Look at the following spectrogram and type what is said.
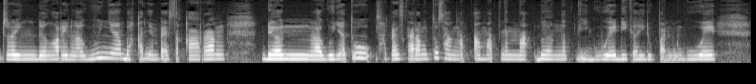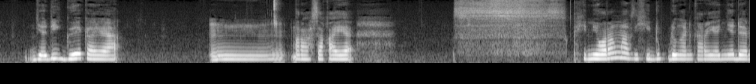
sering dengerin lagunya bahkan sampai sekarang. Dan lagunya tuh sampai sekarang tuh sangat amat ngena banget di gue di kehidupan gue. Jadi gue kayak mm, merasa kayak ini orang masih hidup dengan karyanya dan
